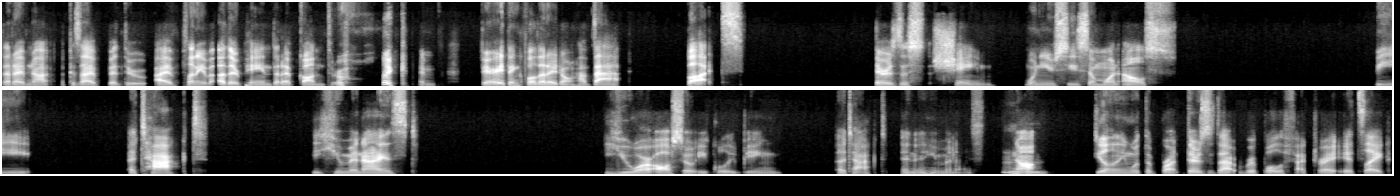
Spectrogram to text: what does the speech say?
that i've not because i've been through i have plenty of other pain that i've gone through like i'm very thankful that i don't have that but there's this shame when you see someone else be attacked, dehumanized, you are also equally being attacked and dehumanized. Not Mhm. dealing with the brunt. There's that ripple effect, right? It's like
